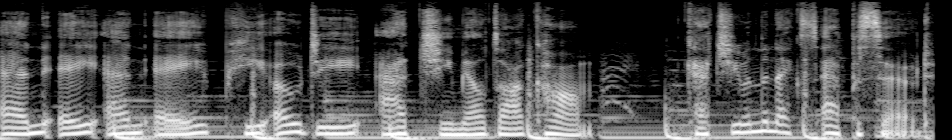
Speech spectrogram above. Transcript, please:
N A N A P O D at gmail.com. Catch you in the next episode.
